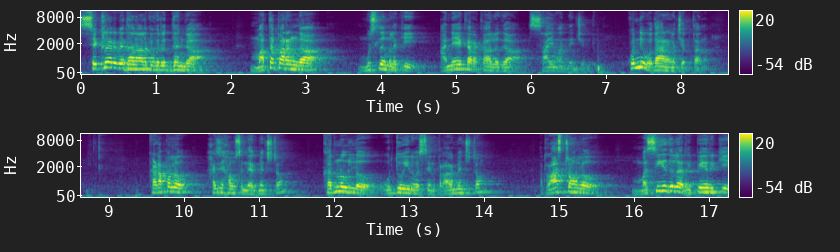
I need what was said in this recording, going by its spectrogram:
సెక్యులర్ విధానాలకు విరుద్ధంగా మతపరంగా ముస్లింలకి అనేక రకాలుగా సాయం అందించింది. కొన్ని ఉదాహరణలు చెప్తాను. కడపలో హజ్ హౌస్ నిర్మించడం కర్నూలులో ఉర్దూ యూనివర్సిటీని ప్రారంభించటం రాష్ట్రంలో మసీదుల రిపేరుకి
